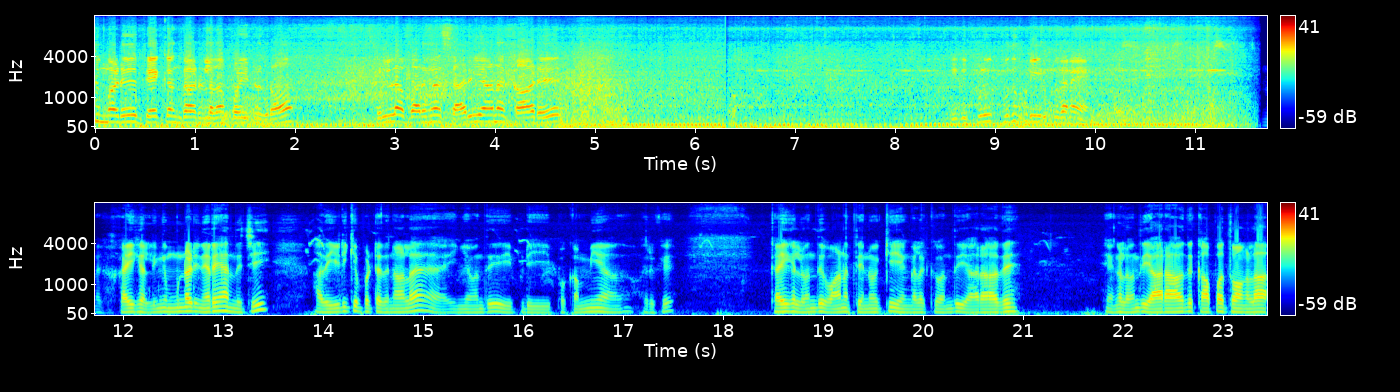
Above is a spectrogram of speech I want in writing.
பசுமடு தேக்கங்காடில் தான் போயிட்டுருக்குறோம். ஃபுல்லாக பாருங்கள் சரியான காடு. இது புது புதுக்குடி இருப்பு தானே? இந்த கைகள் இங்கே முன்னாடி நிறையா இருந்துச்சு. அது இடிக்கப்பட்டதுனால இங்கே வந்து இப்படி இப்போ கம்மியாக இருக்குது கைகள் வந்து வானத்தை நோக்கி எங்களுக்கு வந்து யாராவது எங்களை வந்து யாராவது காப்பாற்றுவாங்களா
